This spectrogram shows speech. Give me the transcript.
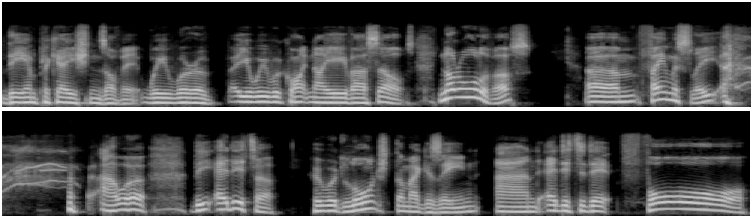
the implications of it. We were a, we were quite naive ourselves. Not all of us. Um, famously, our the editor who had launched the magazine and edited it for,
